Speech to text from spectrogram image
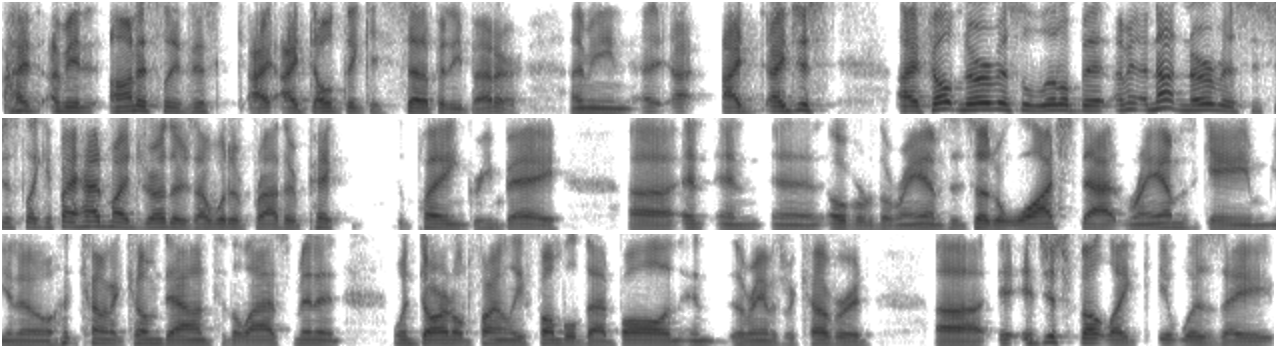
I, I mean, honestly, this I, I don't think he set up any better. I mean, I, I I just I felt nervous a little bit. I mean, not nervous. It's just like if I had my druthers, I would have rather picked playing Green Bay uh, and, and and over the Rams. And so to watch that Rams game, you know, kind of come down to the last minute when Darnold finally fumbled that ball and, and the Rams recovered, uh, it, it, just felt like it was a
